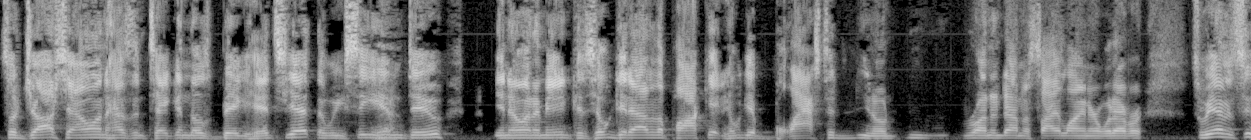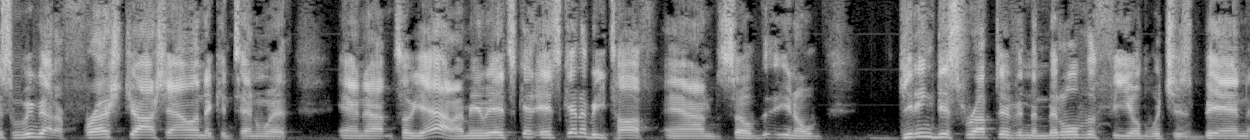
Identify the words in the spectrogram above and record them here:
so Josh Allen hasn't taken those big hits yet that we see yeah. him do. You know what I mean? Because he'll get out of the pocket and he'll get blasted, you know, running down the sideline or whatever. So we haven't seen. So we've got a fresh Josh Allen to contend with, and um, so yeah, I mean, it's it's going to be tough. And so you know, getting disruptive in the middle of the field, which has been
